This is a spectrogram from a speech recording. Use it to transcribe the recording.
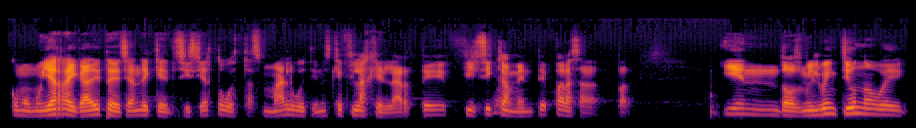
como muy arraigada y te decían de que sí es cierto, güey, estás mal, güey, tienes que flagelarte físicamente para, para... Y en 2021, güey,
